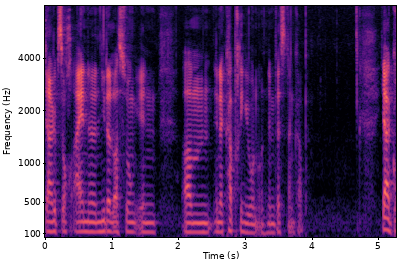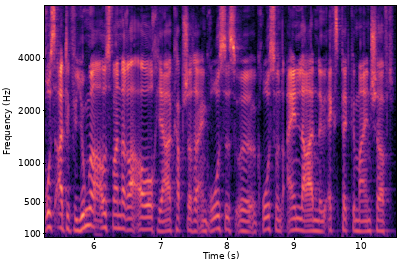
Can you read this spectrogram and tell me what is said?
Da gibt es auch eine Niederlassung in, ähm, in der Kap-Region unten im Western Kap. Ja, großartig für junge Auswanderer auch. Ja, Kapstadt hat eine äh, große und einladende Expat-Gemeinschaft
